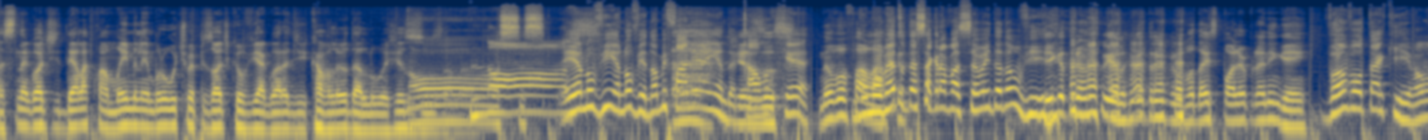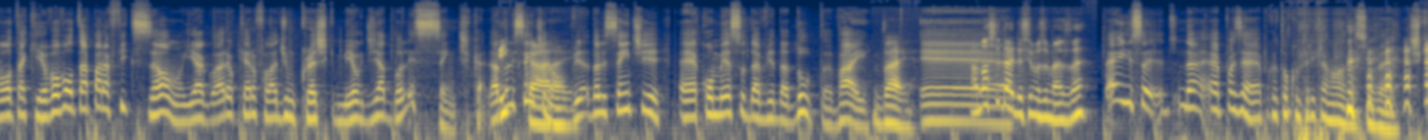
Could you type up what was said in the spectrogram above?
esse negócio de dela com a mãe me lembrou o último episódio que eu vi agora de Cavaleiro da Lua. Jesus. amado. Nossa. Eu não vi, eu não vi. Não me fale ainda. Calma, Jesus. porque. Não vou falar. No momento dessa gravação eu ainda não vi. Fica tranquilo, fica tranquilo. Não vou dar spoiler pra ninguém. Vamos voltar aqui, vamos voltar aqui. Eu vou voltar para a ficção e agora eu quero falar de um crush meu de adolescente, cara. Adolescente não, carai. vi- adolescente é começo da vida adulta, vai. Vai. É... A nossa idade assim, mais ou menos, né? É isso, é, né, é, pois é, é porque eu tô com 39, eu sou velho. Acho que-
